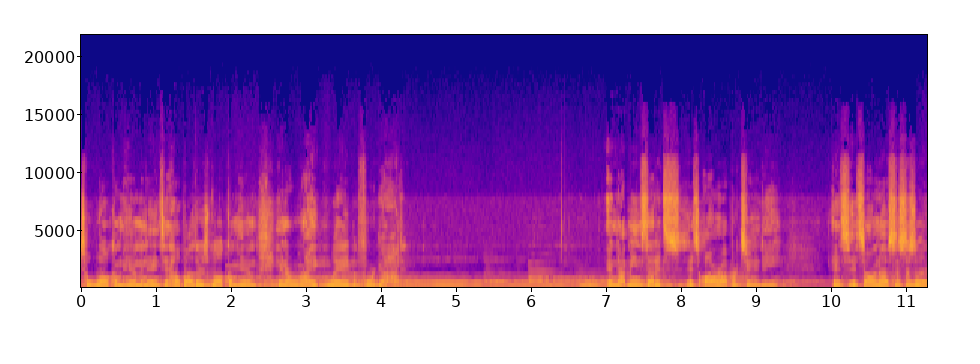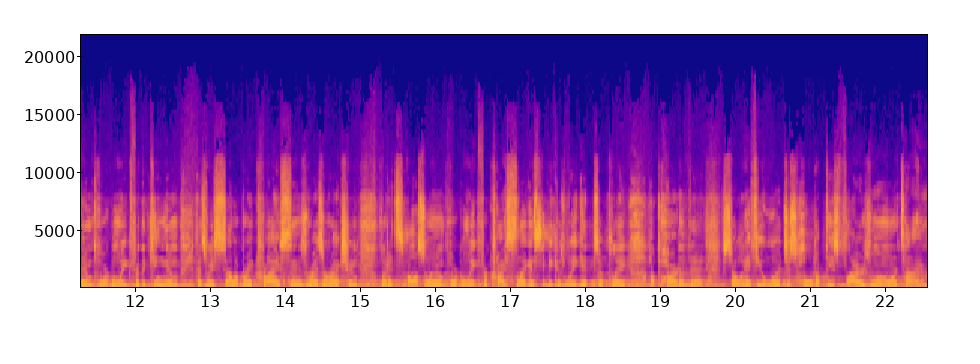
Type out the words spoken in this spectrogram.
to welcome Him and, and to help others welcome Him in a right way before God. And that means that it's, it's our opportunity it's, it's on us. This is an important week for the kingdom as we celebrate Christ and his resurrection, but it's also an important week for Christ's legacy because we get to play a part of that. So, if you would, just hold up these flyers one more time.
